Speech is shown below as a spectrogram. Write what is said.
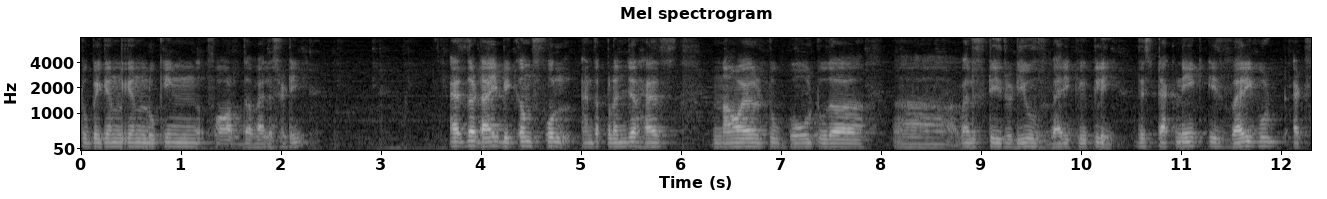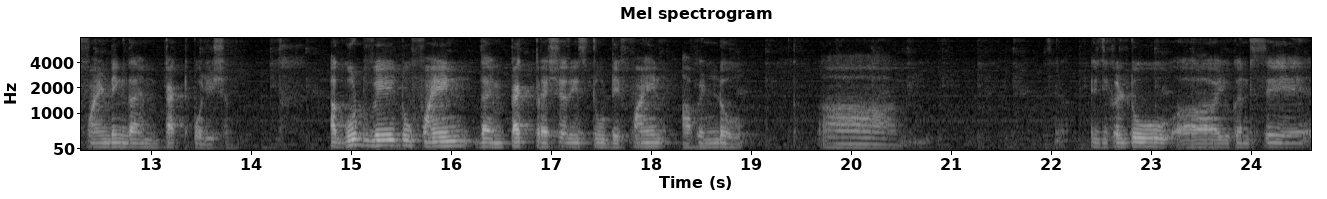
to begin, looking for the velocity. As the die becomes full and the plunger has now able to go to the uh, velocity reduced very quickly. This technique is very good at finding the impact position. A good way to find the impact pressure is to define a window uh, is equal to uh, you can say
